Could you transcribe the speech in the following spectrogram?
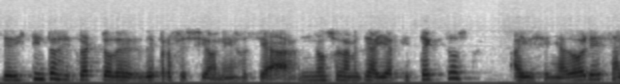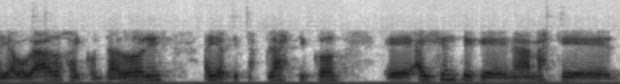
distintos extractos de, de profesiones, o sea, no solamente hay arquitectos, hay diseñadores, hay abogados, hay contadores, hay artistas plásticos, eh, hay gente que nada más que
